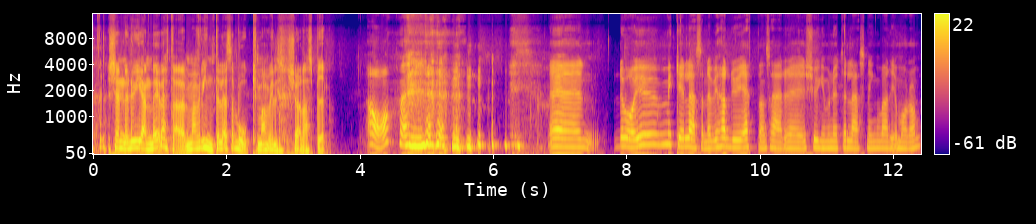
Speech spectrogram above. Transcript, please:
Känner du igen dig i detta? Man vill inte läsa bok, man vill köra lastbil. Ja. Eh, det var ju mycket läsande. Vi hade ju i ettan så här eh, 20 minuter läsning varje morgon.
